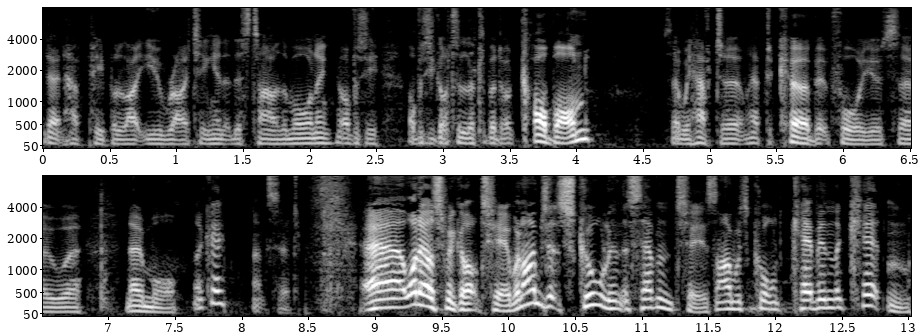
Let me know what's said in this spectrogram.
We don't have people like you writing in at this time of the morning. Obviously, obviously got a little bit of a cob on, so we have to we have to curb it for you. So uh, no more. Okay, that's it. Uh, what else we got here? When I was at school in the seventies, I was called Kevin the Kitten.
